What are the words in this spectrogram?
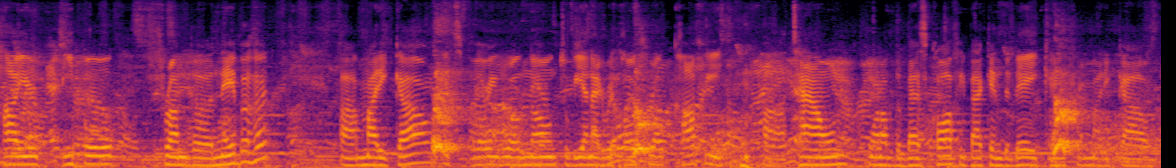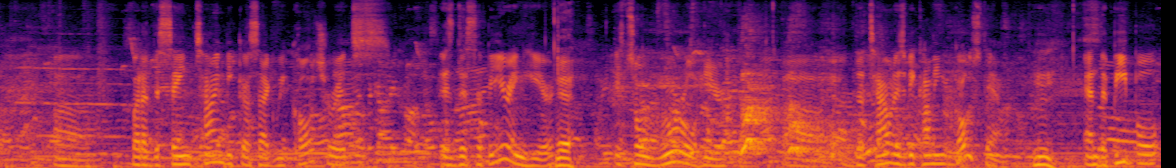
hired people from the neighborhood. Uh, Maricao, it's very well known to be an agricultural coffee uh, town. One of the best coffee back in the day came from Maricao. Uh, but at the same time, because agriculture it's is disappearing here, Yeah. it's so rural here. Uh, the town is becoming a ghost town, and the people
